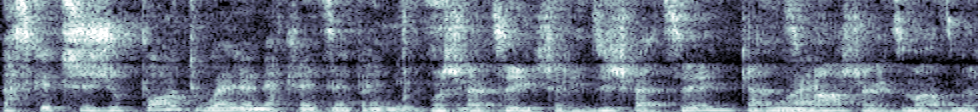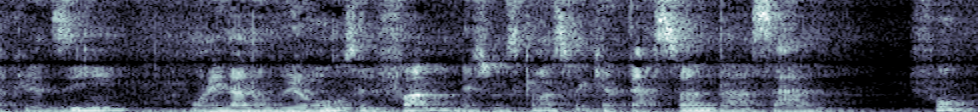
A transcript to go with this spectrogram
parce que tu joues pas, toi, le mercredi après-midi. Moi, je fatigue. Je te l'ai dit, je fatigue. Quand Ouais. dimanche, lundi, mardi, mercredi, on est dans nos bureaux, c'est le fun. Mais je me dis, comment ça fait qu'il n'y a personne dans la salle? Il faut,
